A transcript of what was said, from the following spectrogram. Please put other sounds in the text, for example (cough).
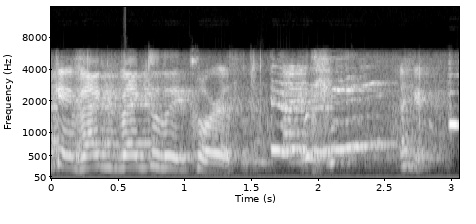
Okay, back back to the chorus. (laughs) okay.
